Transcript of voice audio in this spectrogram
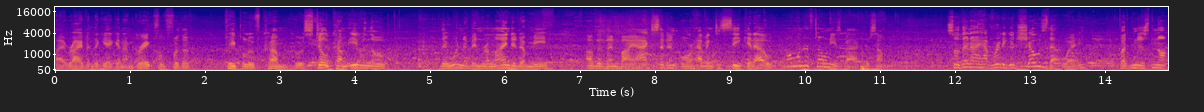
I arrive at the gig and I'm grateful for the people who've come, who have still come, even though they wouldn't have been reminded of me other than by accident or having to seek it out. I wonder if Tony's back or something. So then I have really good shows that way, but just not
